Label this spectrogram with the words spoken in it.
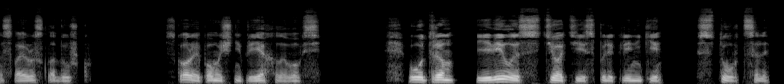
на свою раскладушку. Скорая помощь не приехала вовсе. Утром явилась тетя из поликлиники в Стурцеле.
